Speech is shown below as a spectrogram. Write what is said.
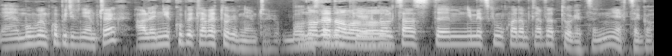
e, mógłbym kupić w Niemczech, ale nie kupię klawiatury w Niemczech, bo No wiadomo, bo- pierdolca z tym niemieckim układem klawiatury, co nie, nie chcę go.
